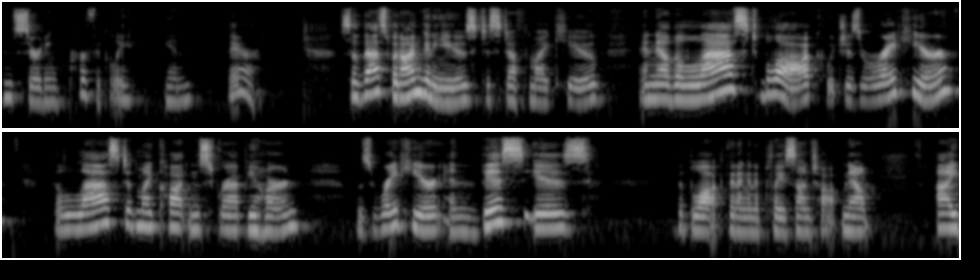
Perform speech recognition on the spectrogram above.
inserting perfectly in there. So that's what I'm going to use to stuff my cube. And now the last block, which is right here, the last of my cotton scrap yarn was right here. And this is the block that I'm going to place on top. Now, I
